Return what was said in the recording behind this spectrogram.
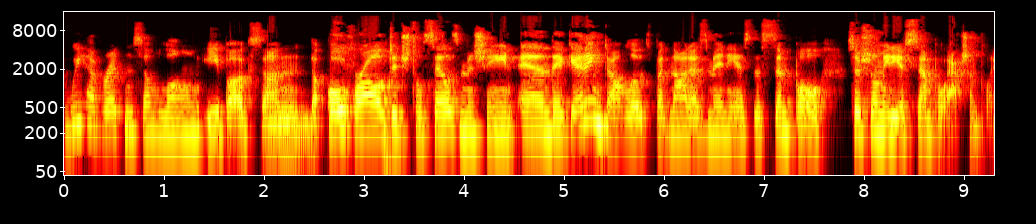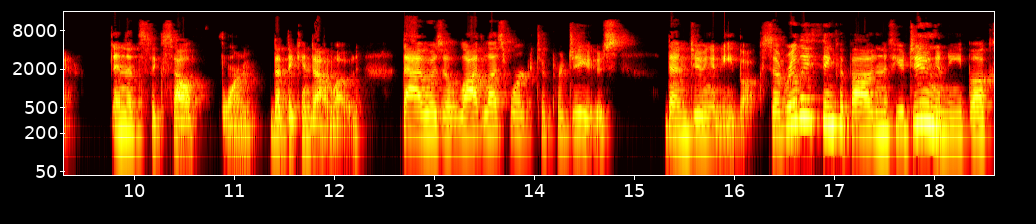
we have written some long ebooks on the overall digital sales machine, and they're getting downloads, but not as many as the simple social media sample action plan in its Excel form that they can download. That was a lot less work to produce than doing an ebook. So really think about, and if you're doing an ebook,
